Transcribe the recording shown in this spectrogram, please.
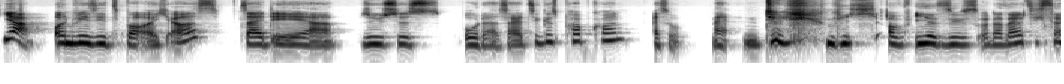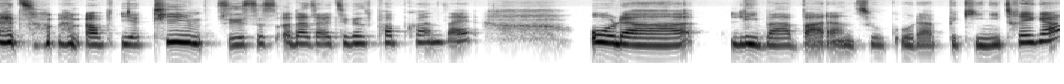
Ja, und wie sieht es bei euch aus? Seid ihr eher süßes oder salziges Popcorn? Also, nein, natürlich nicht, ob ihr süß oder salzig seid, sondern ob ihr Team süßes oder salziges Popcorn seid. Oder lieber Badeanzug oder Bikiniträger.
